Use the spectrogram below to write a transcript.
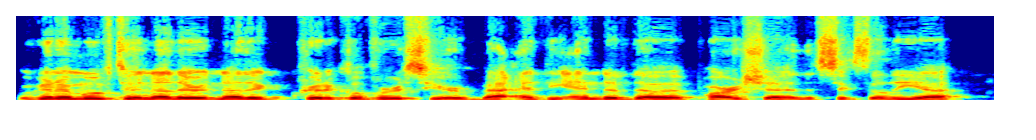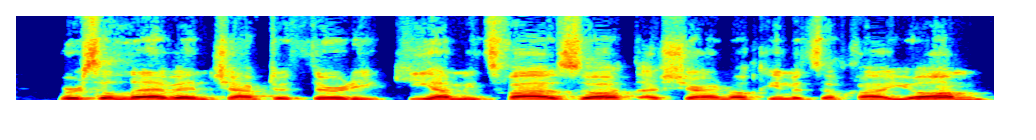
We're going to move to another another critical verse here. At the end of the parsha, in the sixth aliyah, verse eleven, chapter thirty. Ki mitzvah zot asher anochi mitzavcha yom.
